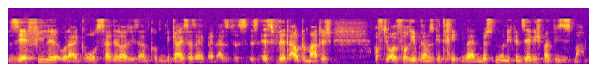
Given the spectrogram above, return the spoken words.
sehr viele oder ein Großteil der Leute, die es angucken, begeistert sein werden. Also das ist, es wird automatisch auf die Euphoriebremse getreten werden müssen und ich bin sehr gespannt, wie sie es machen.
